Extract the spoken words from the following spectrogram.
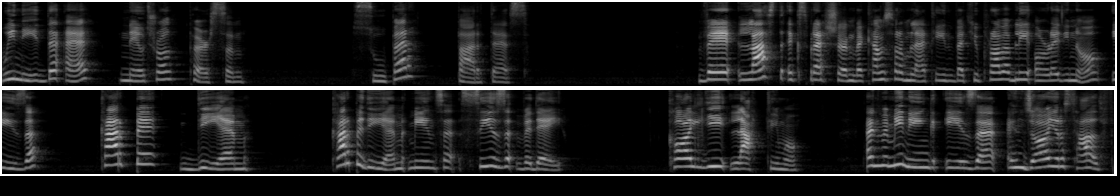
We need a neutral person. Super partes. The last expression that comes from Latin that you probably already know is carpe diem. Carpe diem means seize the day. Cogli l'attimo. And the meaning is uh, enjoy yourself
